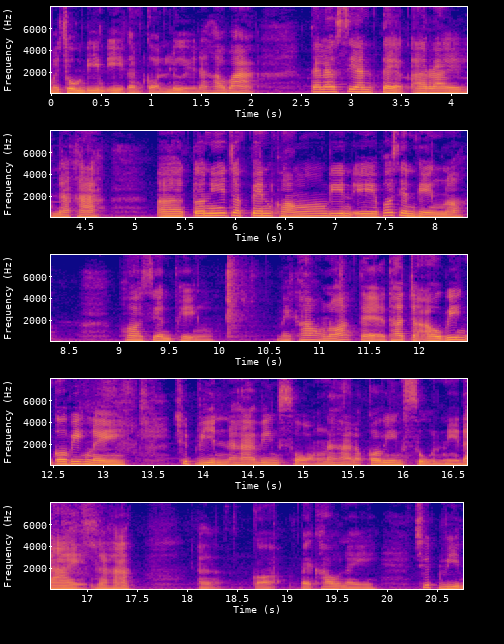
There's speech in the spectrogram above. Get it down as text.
มาชม DNA กันก่อนเลยนะคะว่า แต่ละเซียนแตกอะไรนะคะเอ่อตัวนี้จะเป็นของ DNA พ่อเซียนเพ่งเนาะพ่อเซียนเพ่งไม่เข้าเนาะแต่ถ้าจะเอาวิ่งก็วิ่งในชุดวินนะคะ วิ่งสองนะคะ แล้วก็วิ่งศูนย์นี้ได้นะคะเออก็ไปเข้าในชุดวิน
